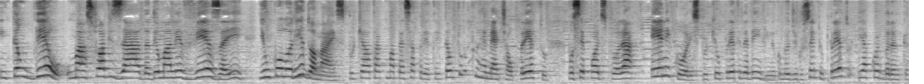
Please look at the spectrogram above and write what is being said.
Então deu uma suavizada, deu uma leveza aí e um colorido a mais, porque ela está com uma peça preta. Então tudo que remete ao preto, você pode explorar N cores, porque o preto é bem-vindo. Como eu digo sempre, o preto e a cor branca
